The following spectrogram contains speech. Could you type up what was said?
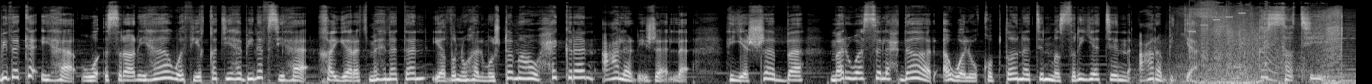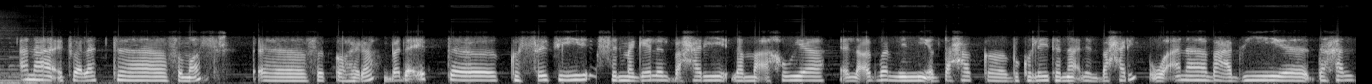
بذكائها وإصرارها وثقتها بنفسها خيرت مهنة يظنها المجتمع حكرا على الرجال. هي الشابة مروى السلحدار أول قبطانة مصرية عربية. قصتي. أنا اتولدت في مصر آه، في القاهرة. بدأت آه، قصتي في المجال البحري لما أخويا اللي أكبر مني التحق بكلية النقل البحري. وأنا بعديه دخلت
